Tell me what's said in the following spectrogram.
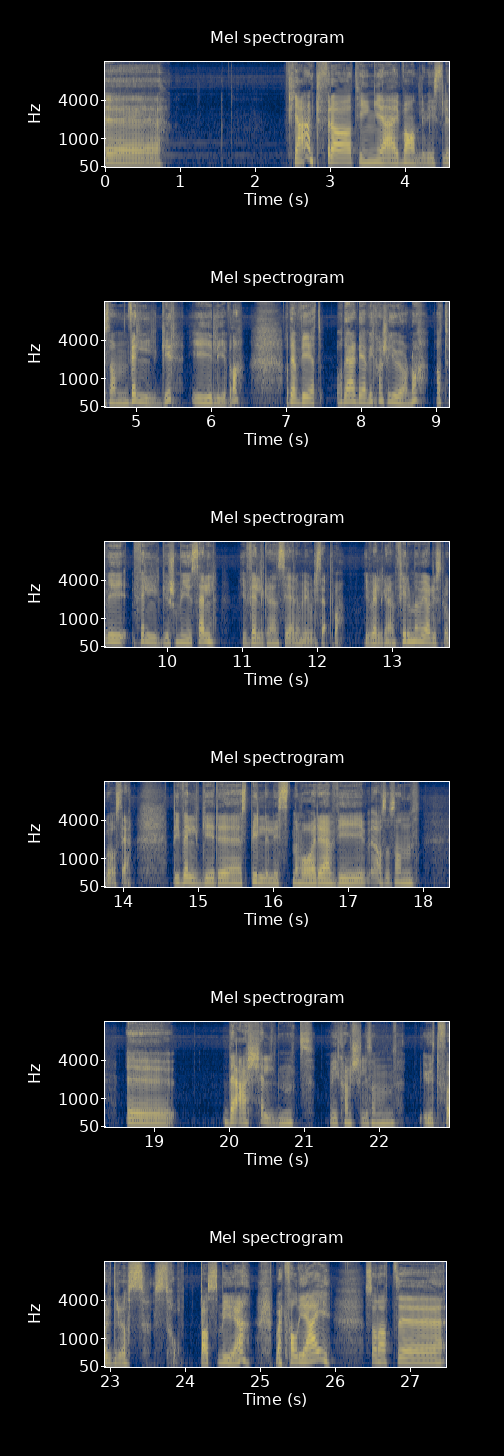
eh, fjernt fra ting jeg vanligvis liksom velger i livet, da. At jeg vet Og det er det vi kanskje gjør nå. At vi velger så mye selv. Vi velger den serien vi vil se på. Vi velger den filmen vi har lyst til å gå og se. Vi velger eh, spillelistene våre. Vi Altså sånn øh, Det er sjeldent vi kanskje liksom utfordrer oss såpass mye. I hvert fall jeg. Sånn at øh,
